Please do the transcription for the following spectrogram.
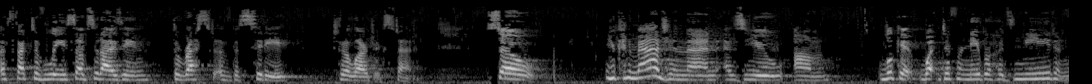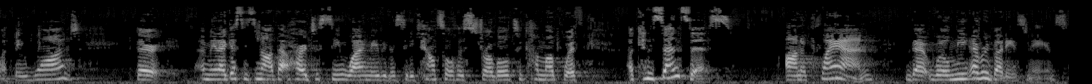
effectively subsidizing the rest of the city to a large extent. So you can imagine then, as you um, look at what different neighborhoods need and what they want, there. I mean, I guess it's not that hard to see why maybe the city council has struggled to come up with a consensus on a plan that will meet everybody's needs.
